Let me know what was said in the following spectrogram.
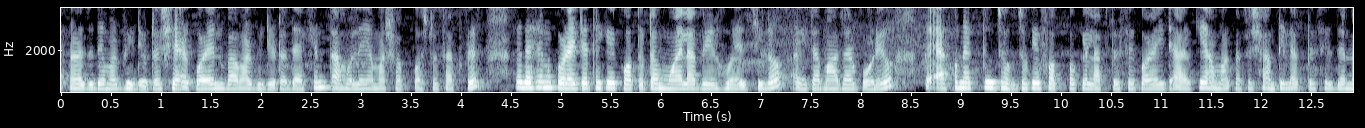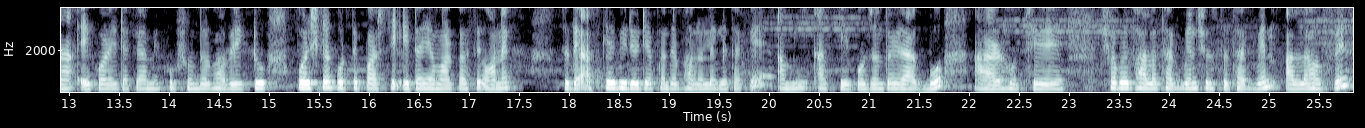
আপনারা যদি আমার ভিডিওটা শেয়ার করেন বা আমার ভিডিওটা দেখেন, তাহলেই আমার সব কষ্ট সাকসেস তো দেখেন কড়াইটা থেকে কতটা ময়লা বের হয়েছিল, এটা মাজার পরেও। তো এখন একটু ঝকঝকে ফকফকে লাগতেছে কড়াইটা আর কি। আমার কাছে শান্তি লাগতেছে যে, না, এই কড়াইটাকে আমি খুব সুন্দরভাবে একটু পরিষ্কার করতে পারছি, এটাই আমার কাছে অনেক যদি আজকের ভিডিওটি আপনাদের ভালো লেগে থাকে, আমি আজকে এই পর্যন্তই রাখব। আর হচ্ছে সবাই ভালো থাকবেন, সুস্থ থাকবেন। আল্লাহ হাফেজ।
